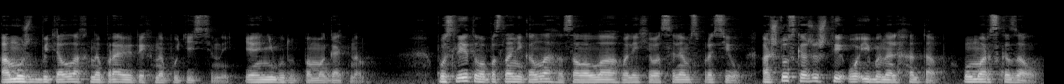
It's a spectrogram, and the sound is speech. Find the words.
А может быть Аллах направит их на путь истинный, и они будут помогать нам». После этого посланник Аллаха, саллаллаху алейхи вассалям, спросил, «А что скажешь ты, о Ибн аль-Хаттаб?» Умар сказал,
